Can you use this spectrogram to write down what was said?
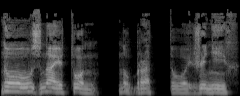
«Ну, узнает он, ну, брат твой, жених».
